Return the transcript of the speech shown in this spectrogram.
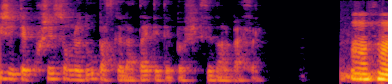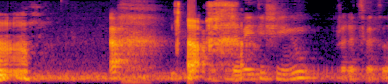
j'étais couchée sur le dos parce que la tête n'était pas fixée dans le bassin. Mhm. Ah! Ah. Si j'avais été chez nous, j'aurais-tu fait ça?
